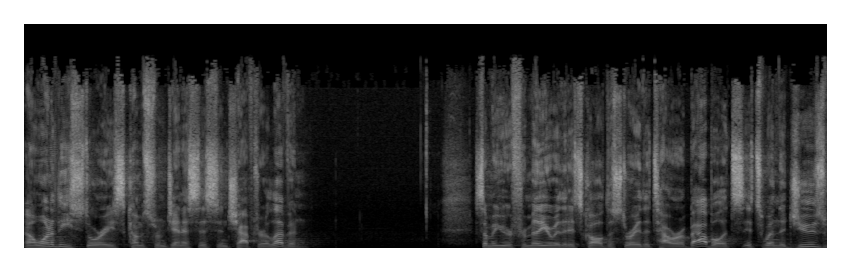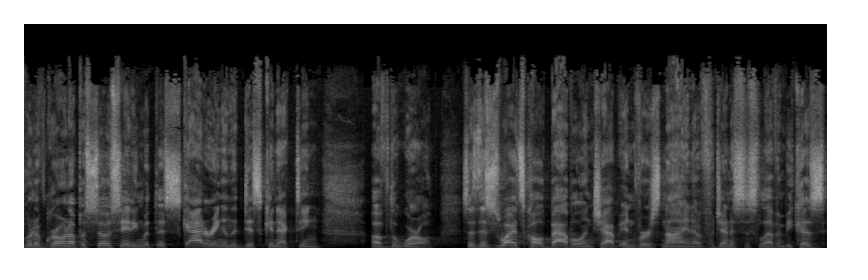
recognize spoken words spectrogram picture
Now, one of these stories comes from Genesis in chapter 11. Some of you are familiar with it. It's called the story of the Tower of Babel. It's, it's when the Jews would have grown up associating with the scattering and the disconnecting of the world. Says this is why it's called Babel in, chap, in verse 9 of Genesis 11, because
